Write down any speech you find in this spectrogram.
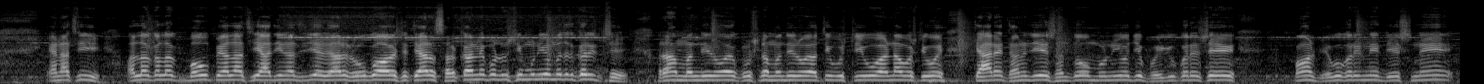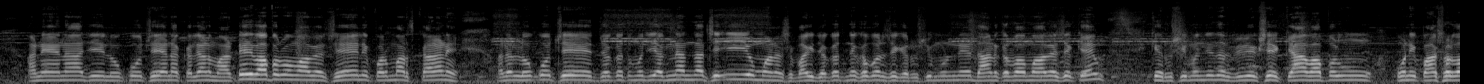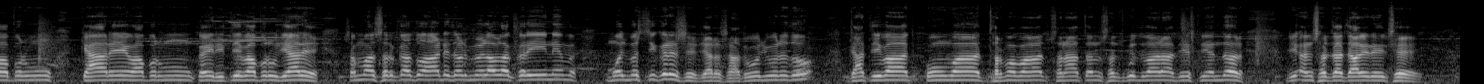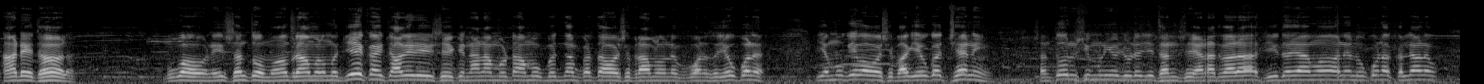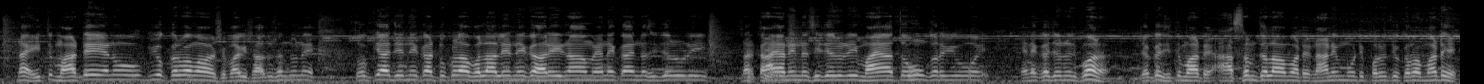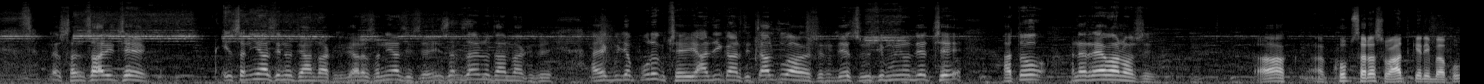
એનાથી અલગ અલગ બહુ પહેલાંથી આદિનાથી જ્યારે રોગો આવે છે ત્યારે સરકારને પણ ઋષિમુનિઓ મદદ કરી જ છે. રામ મંદિર હોય, કૃષ્ણ મંદિર હોય, અતિવૃષ્ટિ હોય, અનાવૃષ્ટિ હોય, ત્યારે ધન જે સંતો, મુનિઓ જે ભેગું કરે છે, પણ ભેગું કરીને દેશને અને એના જે લોકો છે એના કલ્યાણ માટે જ વાપરવામાં આવે છે, એની પરમાર્થ કારણે. અને લોકો છે જગતમાં જે અજ્ઞાનના છે, એ એવું માને છે. બાકી જગતને ખબર છે કે ઋષિમુનિને દાન કરવામાં આવે છે કેમ? કે ઋષિમંદની અંદર વિવેક છે, ક્યાં વાપરવું, કોની પાછળ વાપરવું, ક્યારે વાપરવું, કઈ રીતે વાપરવું? જ્યારે સમાજ સરકાર તો આડેધડ મેળાવડા કરીને મોજ મસ્તી કરે છે. જ્યારે સાધુઓ જોડે તો જાતિવાદ, કોમવાદ, ધર્મવાદ, સનાતન સંસ્કૃત દ્વારા દેશની અંદર જે અંધશ્રદ્ધા ચાલી રહી છે આડેધડ ભુવાઓની સંતોમાં બ્રાહ્મણોમાં જે કંઈ ચાલી રહી છે કે નાના મોટા અમુક બદનામ કરતા હોય છે બ્રાહ્મણોને ભુવાનો છે એવું પણ એ અમુક એવા હોય છે. બાકી એવું કંઈ છે નહીં. સંતો ઋષિમુનિઓ જોડે જે ધન છે એના દ્વારા જીવદયામાં અને લોકોના કલ્યાણના હિત માટે એનો ઉપયોગ કરવામાં આવે છે. બાકી સાધુ સંતોને તો ક્યાં દેને કા ટુકડા ભલા લેને કા હરિનામ એને કાંઈ નથી જરૂરી. કાયાની નથી જરૂરી. માયા તો શું કરવી હોય એને કાંઈ જરૂરી નથી. પણ જગત હિત માટે આશ્રમ ચલાવવા માટે નાની મોટી પ્રવૃત્તિઓ કરવા માટે સંસારી છે એ સન્યાસીનું ધ્યાન રાખે છે. જ્યારે સન્યાસી છે, એ સંસારીનું ધ્યાન રાખે છે. આ એકબીજા પૂરક છે, એ આદિકાળથી ચાલતું આવે છે. દેશ ઋષિમુનિનો દેશ છે, હતો અને રહેવાનો છે. ખૂબ સરસ વાત કરી બાપુ.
